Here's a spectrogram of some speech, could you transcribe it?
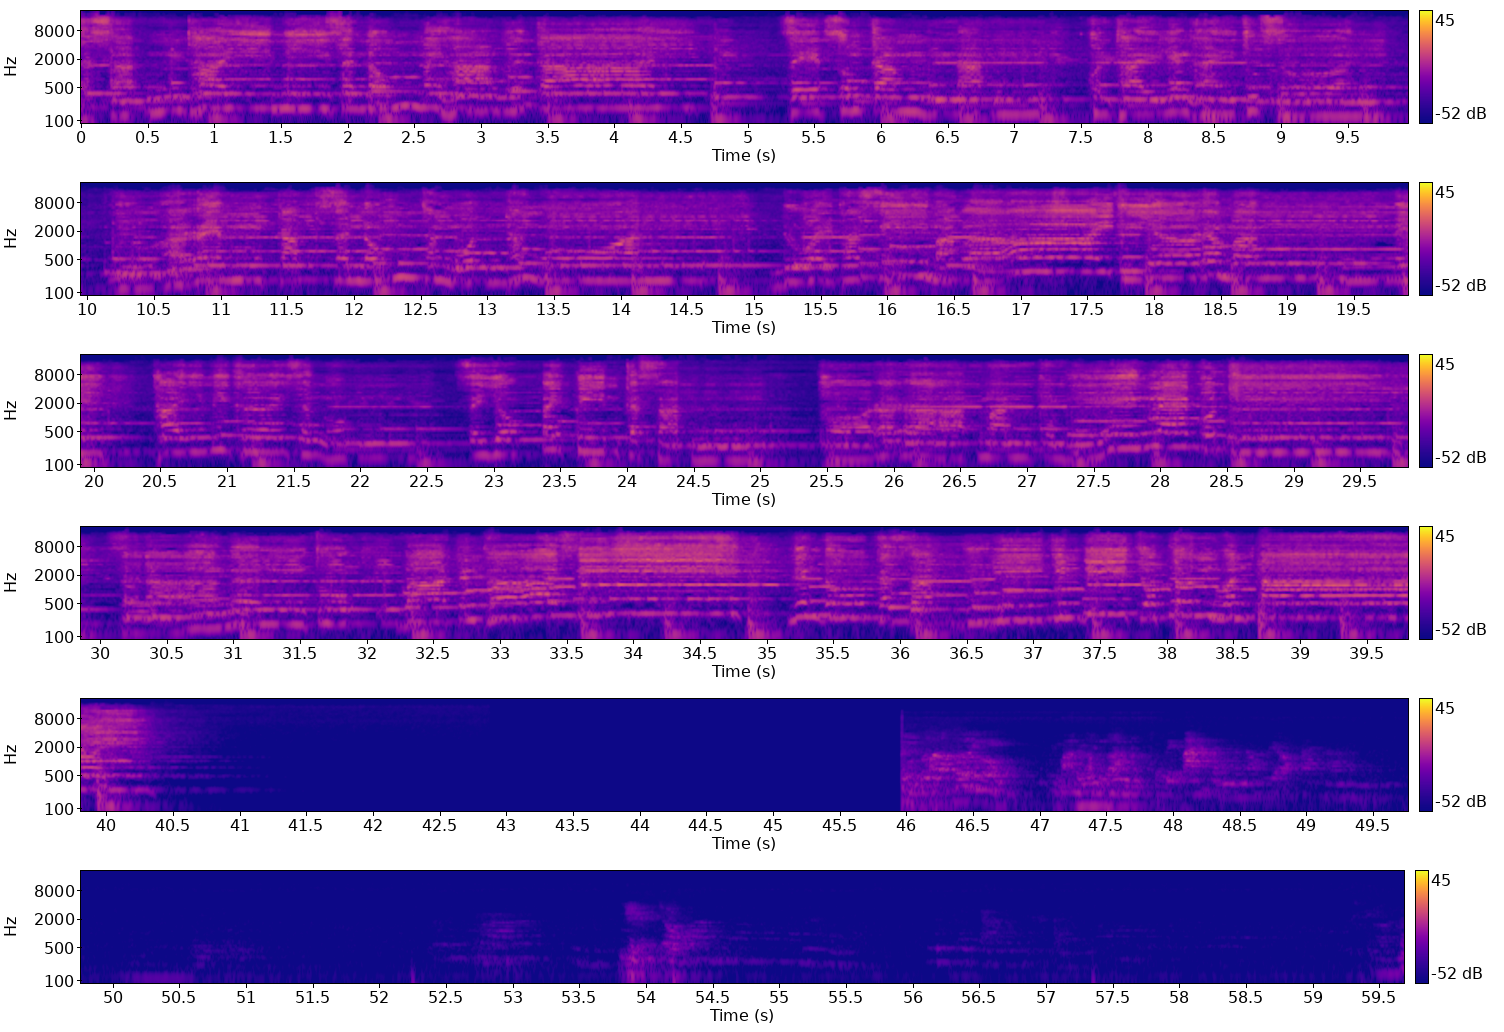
กษัตริย์ไทยมีสนมไม่ห่างเหินกายเสพสมกรรมหนัก คนไทยเลี้ยงให้ทุกส่วน อยู่หาเร็มกับสนมทั้งหมดทั้งมวล ด้วยภาษีมากหลายที่เยอรมันนี่ไทยไม่เคยสงบ สยบใต้ตีนกษัตริย์ทรราชมันข่มเหงและกดขี่ ละเงินทุกบาทเป็นภาษีเลี้ยงดูกษัตริย์อยู่ดีกินดีจบจนวันตาย bạn làm làm ủy ban cầm nó ủy ban nó เนี่ยจบ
